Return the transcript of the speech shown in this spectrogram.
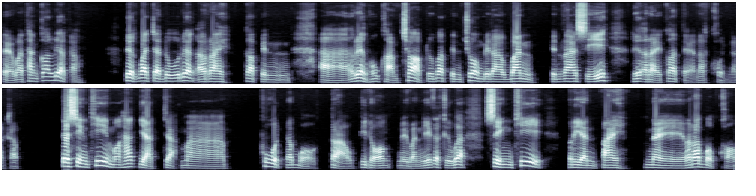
แต่ว่าท่านก็เลือกเอา เลือกว่าจะดูเรื่องอะไรก็เป็นเรื่องของความชอบ หรือว่าเป็นช่วงเวลาวันเป็นราศีหรืออะไรก็แต่ละคนนะครับ แต่สิ่งที่หมอฮักอยากจะมาพูดและบอกกล่าวพี่น้องในวันนี้ก็คือว่าสิ่งที่เปลี่ยนไปในระบบของ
